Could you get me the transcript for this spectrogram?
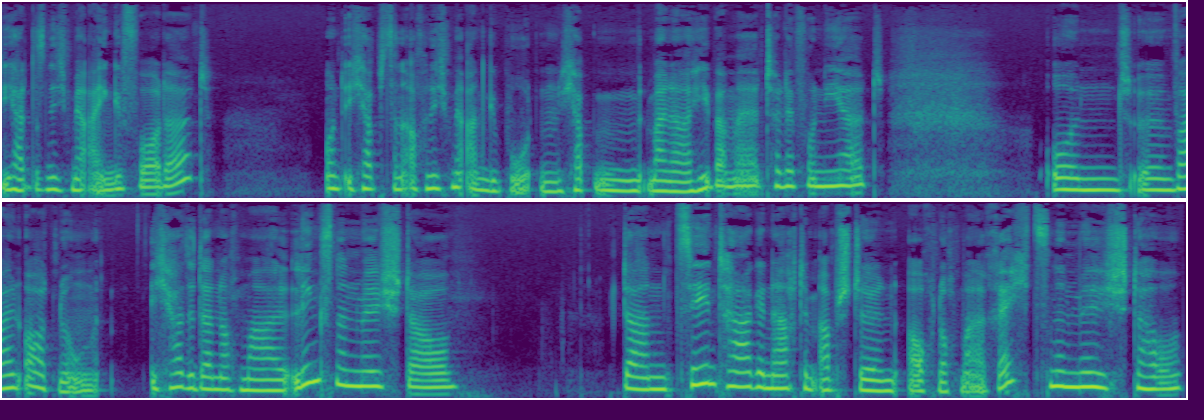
die hat es nicht mehr eingefordert und ich habe es dann auch nicht mehr angeboten. Ich habe mit meiner Hebamme telefoniert und äh, war in Ordnung. Ich hatte dann noch mal links einen Milchstau, dann zehn Tage nach dem Abstillen auch noch mal rechts einen Milchstau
